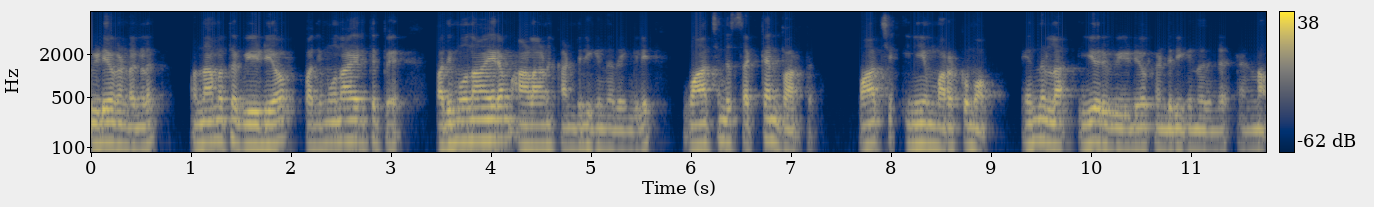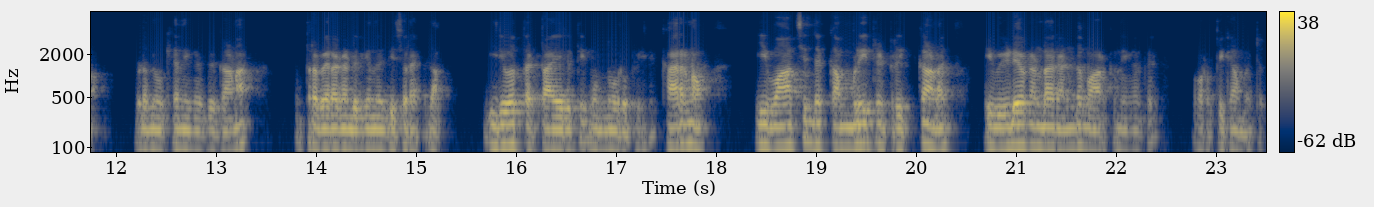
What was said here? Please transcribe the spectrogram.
വീഡിയോ കണ്ടെങ്കിൽ ഒന്നാമത്തെ വീഡിയോ പതിമൂന്നായിരത്തി പേർ പതിമൂന്നായിരം ആളാണ് കണ്ടിരിക്കുന്നതെങ്കിൽ വാച്ചിന്റെ സെക്കൻഡ് പാർട്ട് വാച്ച് ഇനിയും മറക്കുമോ എന്നുള്ള ഈ ഒരു വീഡിയോ കണ്ടിരിക്കുന്നതിന്റെ എണ്ണം ഇവിടെ നോക്കിയാൽ നിങ്ങൾക്ക് കാണാം. എത്ര പേരാ കണ്ടിരിക്കുന്നത് ടീച്ചറെ? ഇതാ ഇരുപത്തെട്ടായിരത്തി മുന്നൂറ് പേര്. കാരണം ഈ വാച്ചിന്റെ കംപ്ലീറ്റ് ട്രിക്കാണ് ഈ വീഡിയോ കണ്ട രണ്ട് മാർക്ക് നിങ്ങൾക്ക് ഉറപ്പിക്കാൻ പറ്റും.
